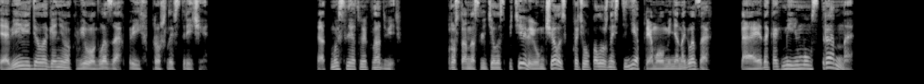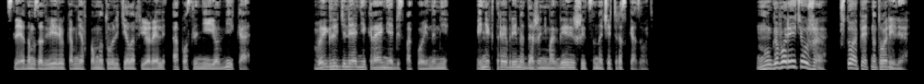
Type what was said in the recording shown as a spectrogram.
Я видел огонек в его глазах при их прошлой встрече. От мысли отвлекла дверь. Просто она слетела с петель и умчалась к противоположной стене прямо у меня на глазах. А это как минимум странно. Следом за дверью ко мне в комнату влетела Фьорель, а после нее Вика. Выглядели они крайне обеспокоенными и некоторое время даже не могли решиться начать рассказывать. «Ну, говорите уже, что опять натворили?»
